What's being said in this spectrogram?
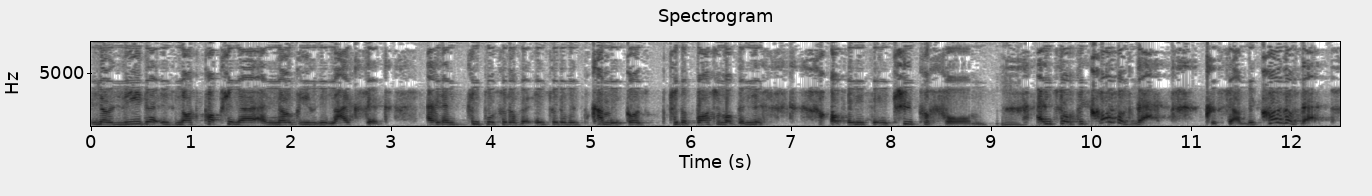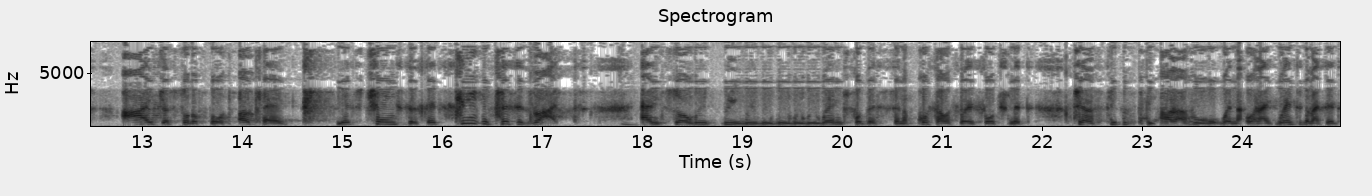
you know leader is not popular and nobody really likes it, and then people sort of it sort of come it goes to the bottom of the list of anything to perform, mm. and so because of that, Christian, because of that, I just sort of thought, okay, let's change this. Let's see if this is right. And so we, we, we, we, we, we went for this. And of course, I was very fortunate to have people at the ARA who, when, when I went to them, I said,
